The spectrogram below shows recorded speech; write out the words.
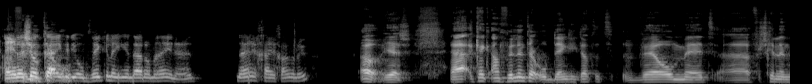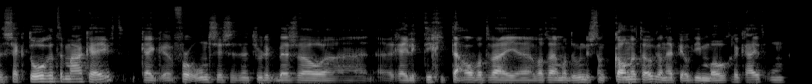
en als je ook kijkt naar die ontwikkelingen daaromheen, hè, Nee, ga je gang nu. Oh, yes. Ja, kijk, aanvullend daarop denk ik dat het wel met uh, verschillende sectoren te maken heeft. Kijk, uh, voor ons is het natuurlijk best wel uh, redelijk digitaal wat wij, wat wij allemaal doen. Dus dan kan het ook. Dan heb je ook die mogelijkheid om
